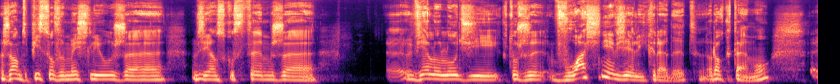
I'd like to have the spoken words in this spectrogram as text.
rząd PiSu wymyślił, że w związku z tym, że wielu ludzi, którzy właśnie wzięli kredyt rok temu, yy,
